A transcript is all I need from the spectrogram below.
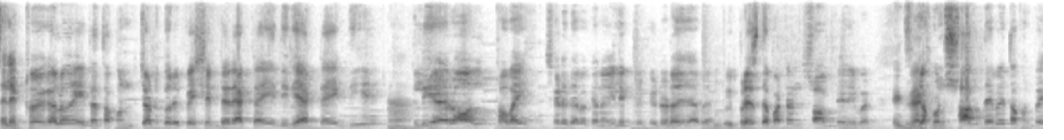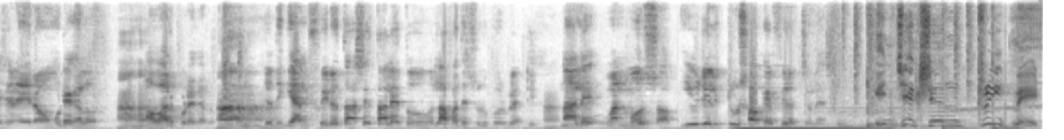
select হয়ে গেল। এটা তখন চট করে পেশেন্টের একটা এদিকে একটা একদিকে হ্যাঁ। ক্লিয়ার অল সবাই ছেড়ে দেবে কেন ইলেকট্রিকিউটেড হয়ে যাবে। Press the button shock deliver যখন শক দেবে তখন পেশেন্ট এরকম উঠে গেল হ্যাঁ, হ্যাঁ। আবার পড়ে গেল। হ্যাঁ, যদি জ্ঞান ফেরত আসে তাহলে তো লাফাতে শুরু করবে। নাহলে one more shock usually two শকে ফেরত চলে আসে। Injection Treatment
